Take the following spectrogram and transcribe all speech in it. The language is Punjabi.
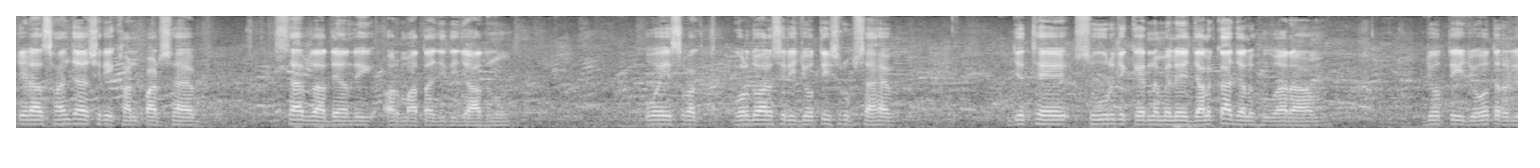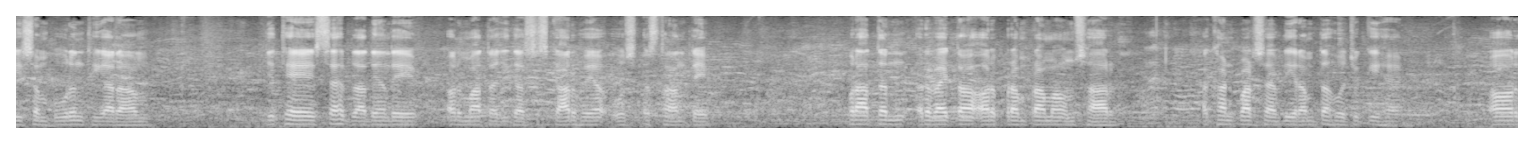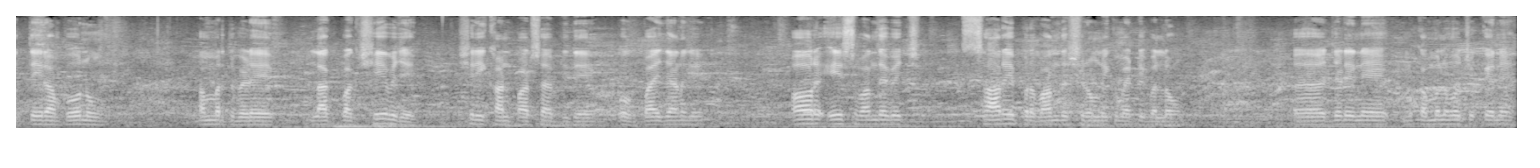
ਜਿਹੜਾ ਸਾਂਝਾ ਸ੍ਰੀ ਅਖੰਡ ਪਾਠ ਸਾਹਿਬ ਸਾਹਿਬਜ਼ਾਦਿਆਂ ਦੀ ਔਰ ਮਾਤਾ ਜੀ ਦੀ ਯਾਦ ਨੂੰ ਉਹ ਇਸ ਵਕਤ ਗੁਰਦੁਆਰਾ ਸ੍ਰੀ ਜੋਤੀ ਸਰੂਪ ਸਾਹਿਬ, ਜਿੱਥੇ ਸੂਰਜ ਕਿਰਨ ਮਿਲੇ ਜਲ ਕਾ ਜਲ ਹੂਆ ਰਾਮ, ਜੋਤੀ ਜੋਤ ਰਲੀ ਸੰਪੂਰਨ ਥੀਆ ਰਾਮ, ਜਿੱਥੇ ਸਾਹਿਬਜ਼ਾਦਿਆਂ ਦੇ ਔਰ ਮਾਤਾ ਜੀ ਦਾ ਸੰਸਕਾਰ ਹੋਇਆ ਉਸ ਸਥਾਨ ਤੇ। ਪੁਰਾਤਨ ਰਵਾਇਤਾਂ ਔਰ ਪਰੰਪਰਾਵਾਂ ਅਨੁਸਾਰ ਅਖੰਡ ਪਾਠ ਸਾਹਿਬ ਦੀ ਆਰੰਭਤਾ ਹੋ ਚੁੱਕੀ ਹੈ ਔਰ 13 ਪੋਹ ਨੂੰ ਅੰਮ੍ਰਿਤ ਵੇਲੇ ਲਗਭਗ 6 ਵਜੇ ਸ੍ਰੀ ਅਖੰਡ ਪਾਠ ਸਾਹਿਬ ਜੀ ਦੇ ਭੋਗ ਪਾਏ ਜਾਣਗੇ ਔਰ ਇਸ ਸੰਬੰਧ ਦੇ ਵਿੱਚ ਸਾਰੇ ਪ੍ਰਬੰਧ ਸ਼੍ਰੋਮਣੀ ਕਮੇਟੀ ਵੱਲੋਂ ਜਿਹੜੇ ਨੇ ਮੁਕੰਮਲ ਹੋ ਚੁੱਕੇ ਨੇ,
